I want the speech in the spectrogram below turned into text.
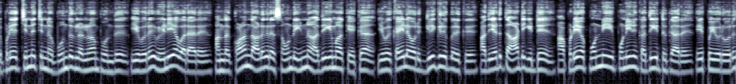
எப்படியா சின்ன சின்ன பொந்துகள் எல்லாம் போந்து இவரு வெளியே வராரு. அந்த குழந்தை அழுகிற சவுண்ட் இன்னும் அதிகமா கேட்க இவர் கையில ஒரு கிரிகிரிப்பு இருக்கு. அதை எடுத்து ஆட்டிக்கிட்டு அப்படியே பொன்னி பொன்னின்னு கத்திக்கிட்டு இருக்காரு. இப்ப இவர் ஒரு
